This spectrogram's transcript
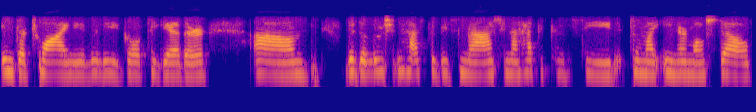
intertwined; they really go together. Um, the delusion has to be smashed, and I have to concede to my innermost self.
